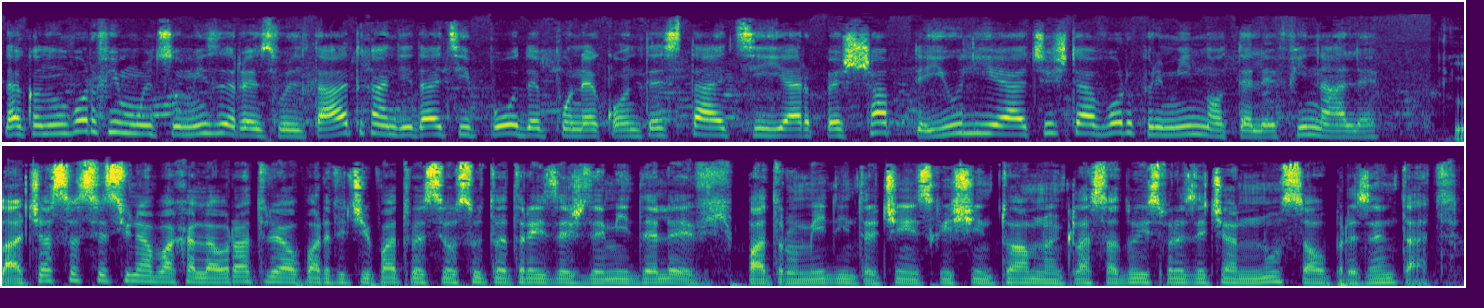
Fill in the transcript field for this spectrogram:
Dacă nu vor fi mulțumiți de rezultat, candidații pot depune contestații, iar pe 7 iulie aceștia vor primi notele finale. La această sesiune a bacalaureatului au participat peste 130.000 de elevi. 4.000 dintre cei înscriși în toamnă în clasa 12 nu s-au prezentat.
